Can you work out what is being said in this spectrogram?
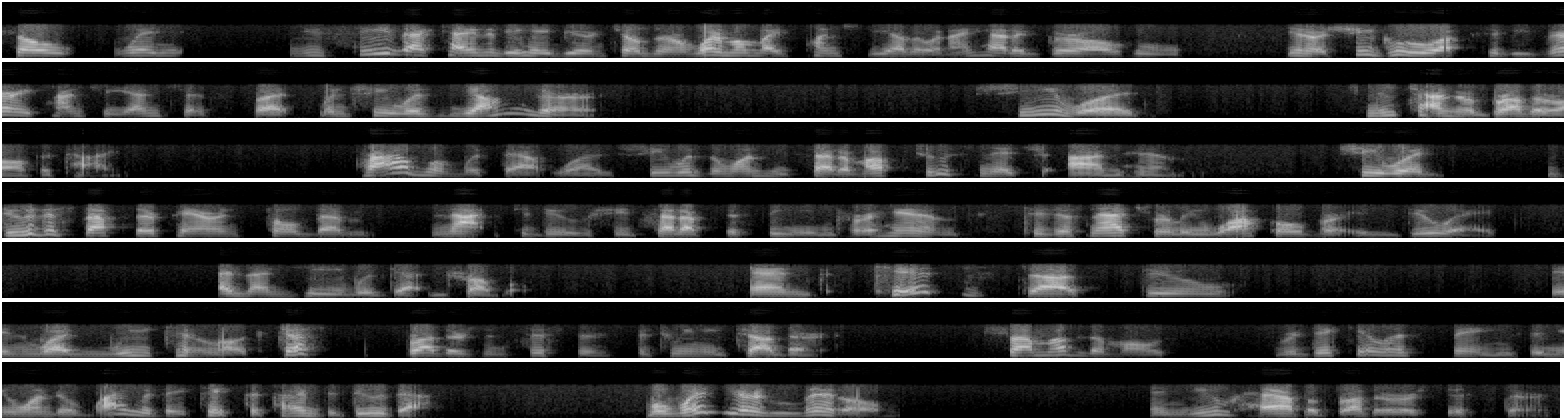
so when you see that kind of behavior in children, or one of them might punch the other one. I had a girl who, you know, she grew up to be very conscientious, but when she was younger, she would snitch on her brother all the time. Problem with that was she was the one who set him up to snitch on him. She would do the stuff their parents told them not to do. She'd set up the scene for him to just naturally walk over and do it and then he would get in trouble. And kids just do, in what we can look, just brothers and sisters between each other, some of the most ridiculous things, and you wonder why would they take the time to do that? Well, when you're little and you have a brother or sister,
